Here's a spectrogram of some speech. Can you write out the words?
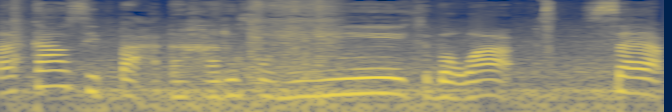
ละ 90 บาทนะคะ ทุกคนนี่จะบอกว่าแซ่บ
